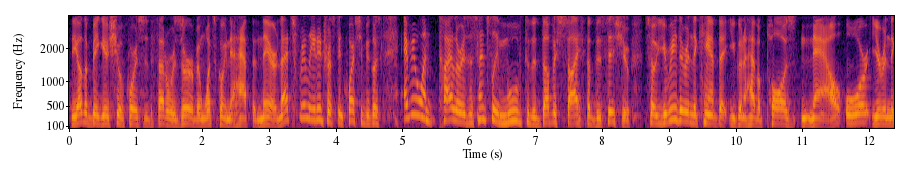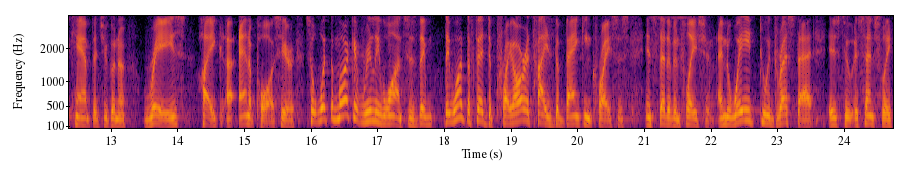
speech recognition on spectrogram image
the other big issue, of course, is the Federal Reserve and what's going to happen there. And that's really an interesting question because everyone, Tyler, has essentially moved to the dovish side of this issue. So you're either in the camp that you're going to have a pause now, or you're in the camp that you're going to raise hike uh, and a pause here. So what the market really wants is they they want the Fed to prioritize the banking crisis instead of inflation. And the way to address that is to essentially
